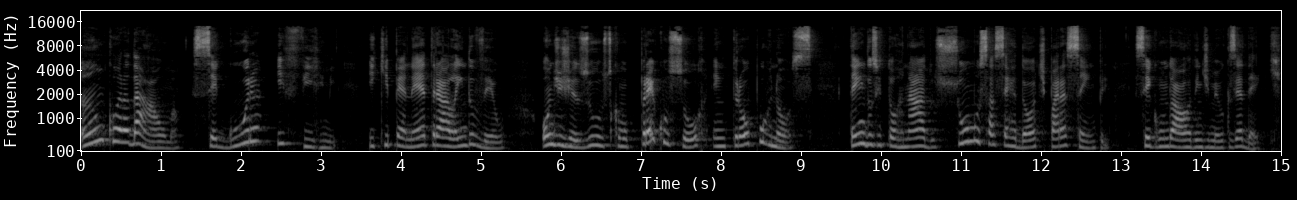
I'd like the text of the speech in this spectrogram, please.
âncora da alma, segura e firme, e que penetra além do véu, onde Jesus, como precursor, entrou por nós, tendo se tornado sumo sacerdote para sempre, segundo a ordem de Melquisedeque.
